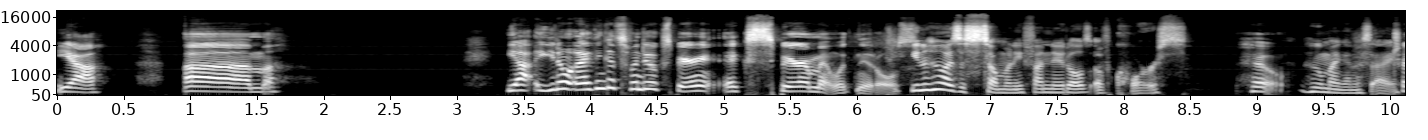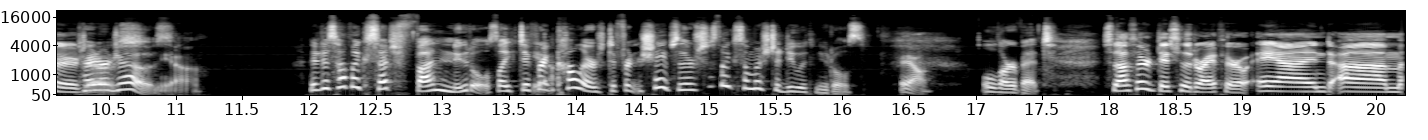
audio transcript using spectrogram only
Yeah. Um Yeah, you know what? I think it's fun to experiment experiment with noodles. You know who has so many fun noodles? Of course. Who? Who am I gonna say? Trader, Joe's. Yeah. Yeah. They just have like such fun noodles, like different Yeah. colors, different shapes. There's just like so much to do with noodles. Yeah. Love it. So that's our ditch to the drive through. And um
